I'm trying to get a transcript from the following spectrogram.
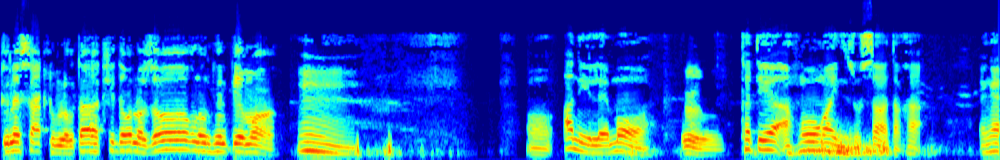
tuna sat tum lo ta thi don ozong long hin ti mo. Hmm. Oh, ani le mo. Hmm. Khatia ahonga inzu sa takha enge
